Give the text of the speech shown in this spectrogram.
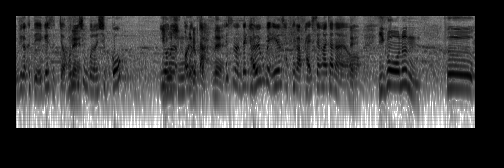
우리가 그때 얘기했었죠. 혼인 네. 신고는 쉽고 이혼은 이혼 신고 어렵다. 어렵다. 네. 했었는데 결국엔 이런 사태가 발생하잖아요. 네. 이거는 그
